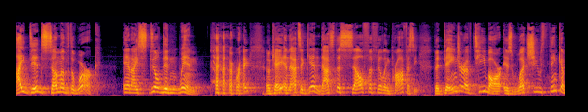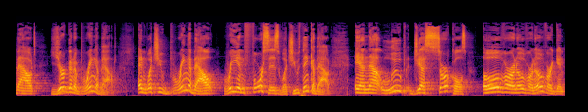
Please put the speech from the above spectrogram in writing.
I did some of the work and I still didn't win. right? Okay, and that's again, that's the self fulfilling prophecy. The danger of T bar is what you think about, you're gonna bring about. And what you bring about reinforces what you think about. And that loop just circles over and over and over again.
